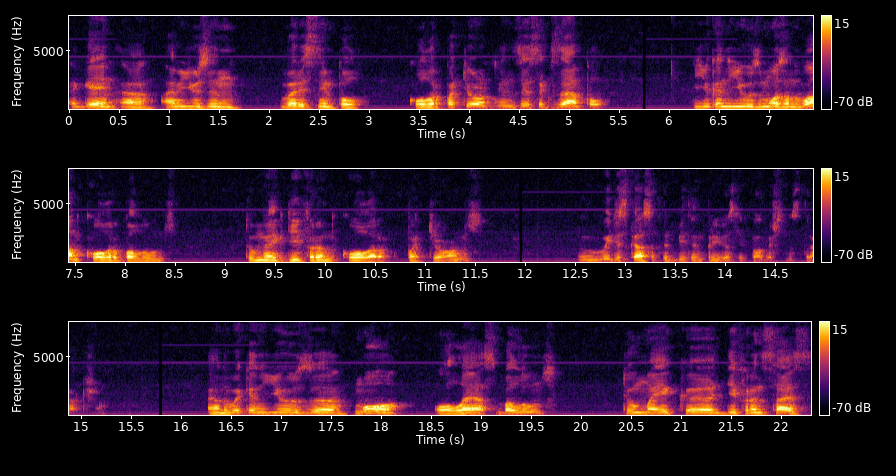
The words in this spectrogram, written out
Again, uh, I'm using very simple color pattern in this example. You can use more than one color balloons to make different color patterns. We discussed it a bit in previously published instruction. And we can use uh, more or less balloons to make uh, different size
